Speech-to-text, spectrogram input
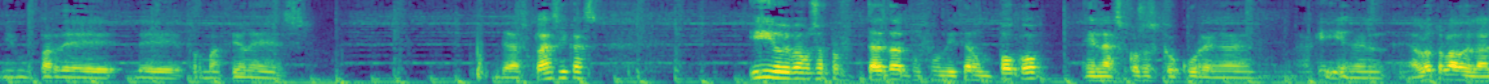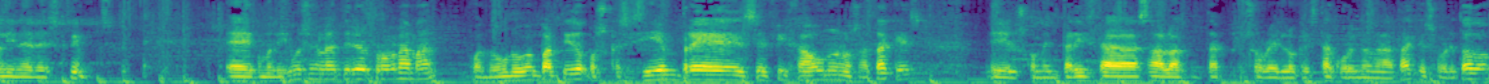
y un par de formaciones de las clásicas. Y hoy vamos a tratar de profundizar un poco en las cosas que ocurren aquí, en el, al otro lado de la línea de scrimmage. Eh, como dijimos en el anterior programa, cuando uno ve un partido, pues casi siempre se fija uno en los ataques. Eh, los comentaristas hablan sobre lo que está ocurriendo en el ataque, sobre todo.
